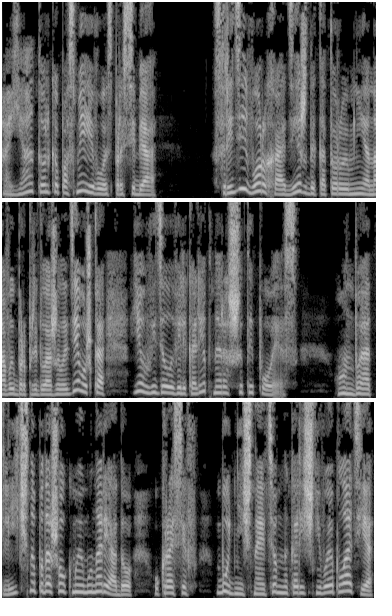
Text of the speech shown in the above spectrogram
а я только посмеивалась про себя. Среди вороха одежды, которую мне на выбор предложила девушка, я увидела великолепный расшитый пояс. Он бы отлично подошел к моему наряду, украсив будничное темно-коричневое платье,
